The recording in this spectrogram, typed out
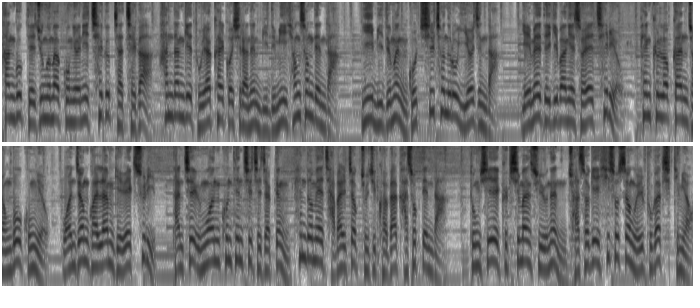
한국 대중음악 공연이 체급 자체가 한 단계 도약할 것이라는 믿음이 형성된다. 이 믿음은 곧 실천으로 이어진다. 예매 대기방에서의 체류, 팬클럽 간 정보 공유, 원정 관람 계획 수립, 단체 응원 콘텐츠 제작 등 팬덤의 자발적 조직화가 가속된다. 동시에 극심한 수요는 좌석의 희소성을 부각시키며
